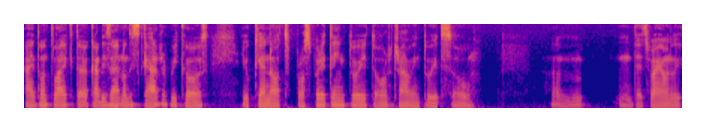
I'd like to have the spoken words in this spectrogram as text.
I don't like the card design on this card because you cannot prosperity into it or draw into it, so um, that's why only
